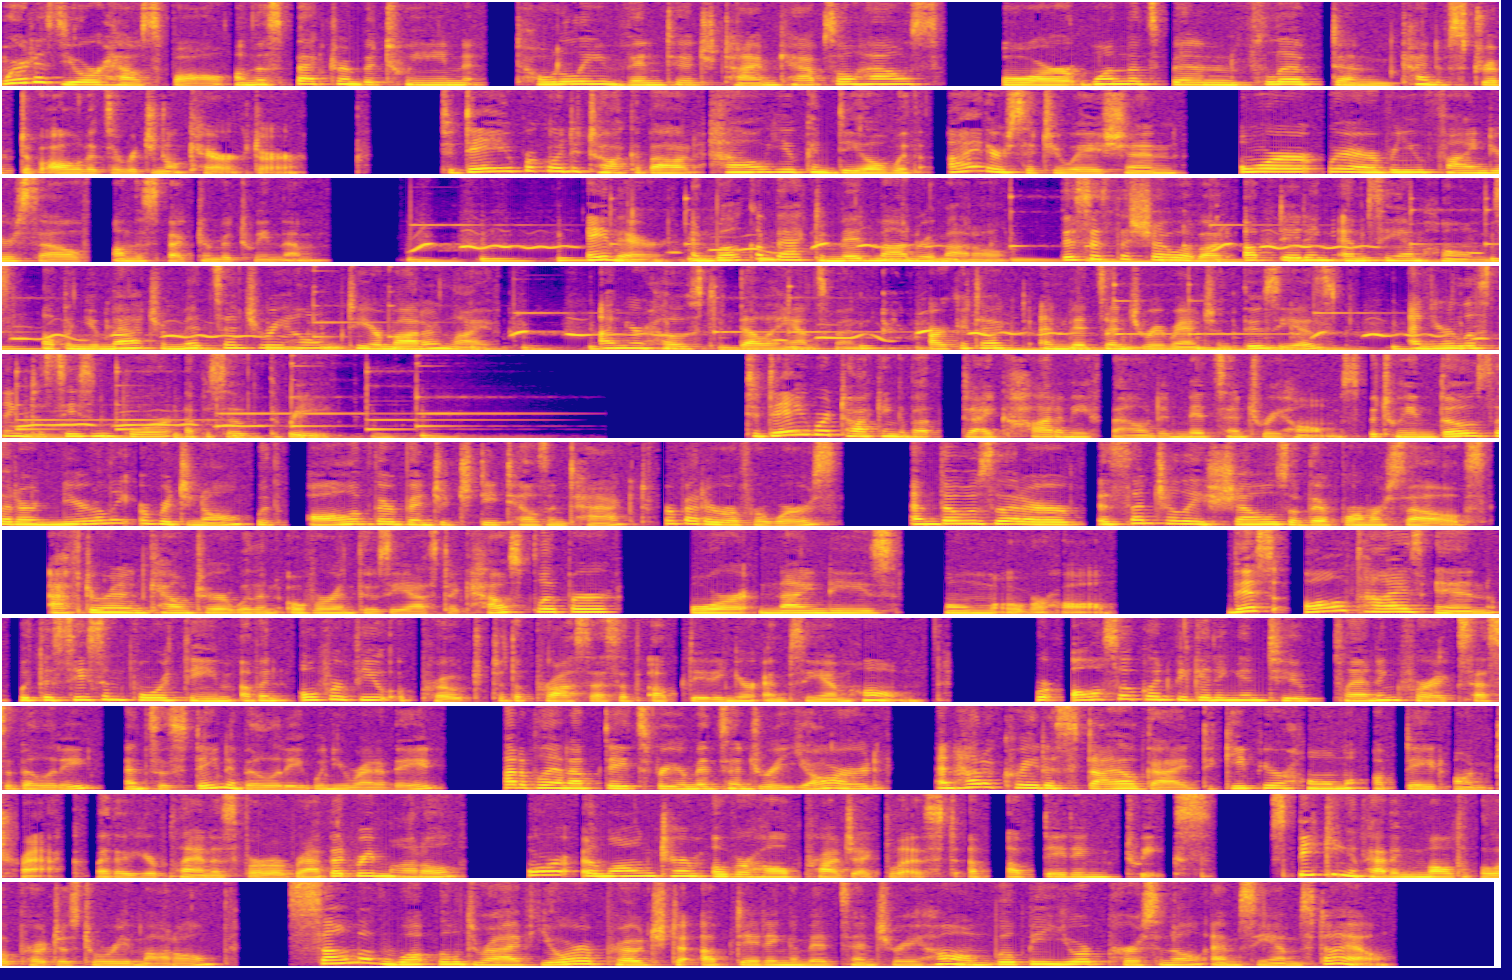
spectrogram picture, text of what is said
Where does your house fall on the spectrum between totally vintage time capsule house or one that's been flipped and kind of stripped of all of its original character? Today, we're going to talk about how you can deal with either situation or wherever you find yourself on the spectrum between them. Hey there, and welcome back to Mid-Mod Remodel. This is the show about updating MCM homes, helping you match a mid-century home to your modern life. I'm your host, Della Hansmann, architect and mid-century ranch enthusiast, and you're listening to Season 4, Episode 3. Today we're talking about the dichotomy found in mid-century homes between those that are nearly original with all of their vintage details intact, for better or for worse, and those that are essentially shells of their former selves, after an encounter with an overenthusiastic house flipper or 90s home overhaul. This all ties in with the season 4 theme of an overview approach to the process of updating your MCM home. We're also going to be getting into planning for accessibility and sustainability when you renovate, how to plan updates for your mid century yard, and how to create a style guide to keep your home update on track, whether your plan is for a rapid remodel or a long term overhaul project list of updating tweaks. Speaking of having multiple approaches to a remodel, some of what will drive your approach to updating a mid century home will be your personal MCM style.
